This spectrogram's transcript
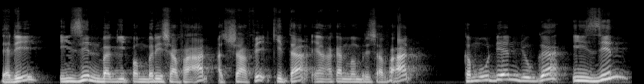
Jadi izin bagi pemberi syafaat, syafi kita yang akan memberi syafaat, kemudian juga izin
